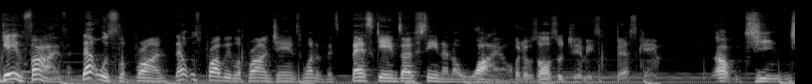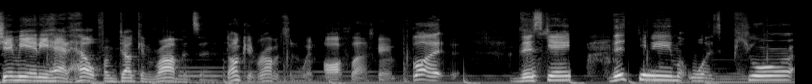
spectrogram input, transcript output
game five. That was LeBron. That was probably LeBron James, one of his best games I've seen in a while. But it was also Jimmy's best game. Oh, G- Jimmy, and he had help from Duncan Robinson. Duncan Robinson went off last game, but This game, this game was pure,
